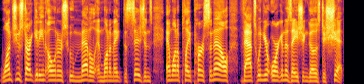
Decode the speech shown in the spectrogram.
Once you start getting owners who meddle and want to make decisions and want to play personnel, that's when your organization goes to shit.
